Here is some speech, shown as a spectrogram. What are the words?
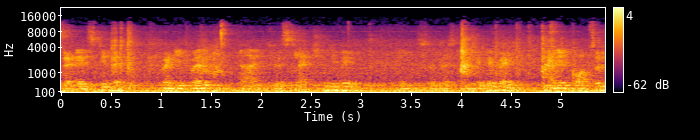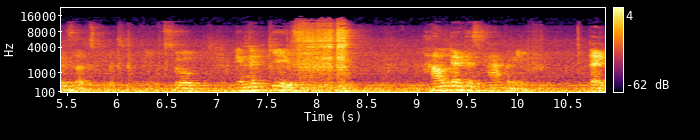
yesterday's debate, 2012 uh, US election debate, so presidential debate, and it pops the results to it. right. So in that case, how that is happening, that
